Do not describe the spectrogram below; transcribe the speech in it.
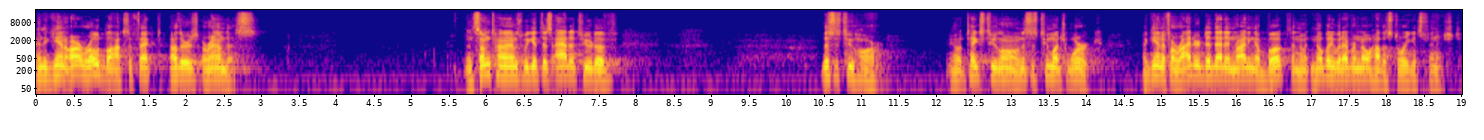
And again, our roadblocks affect others around us. And sometimes we get this attitude of, this is too hard. You know, it takes too long. This is too much work. Again, if a writer did that in writing a book, then nobody would ever know how the story gets finished.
